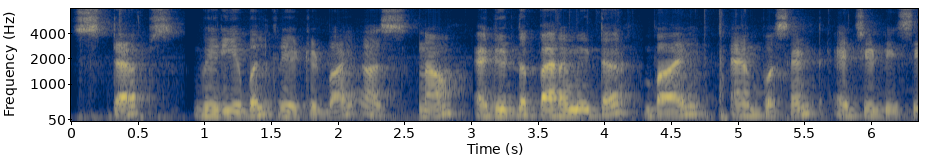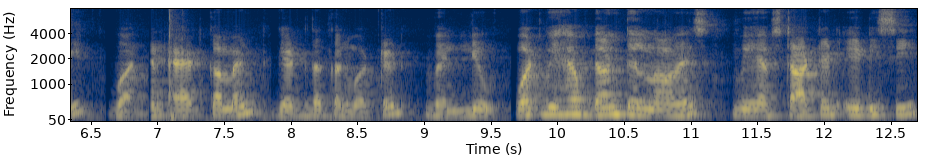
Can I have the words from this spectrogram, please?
steps variable created by us. Now edit the parameter by ampersand HADC1 and add comment get the converted value. What we have done till now is we have started ADC.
